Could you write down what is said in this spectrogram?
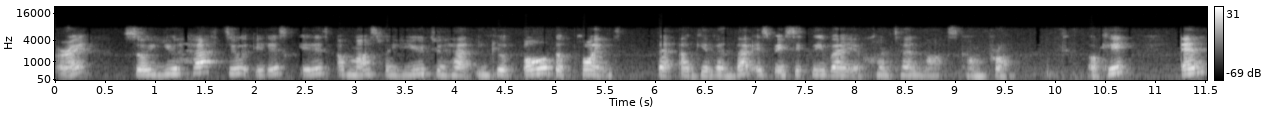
All right. So you have to, it is, it is a must for you to have include all the points that are given. That is basically where your content marks come from. Okay. And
